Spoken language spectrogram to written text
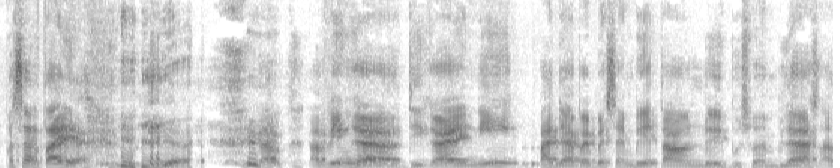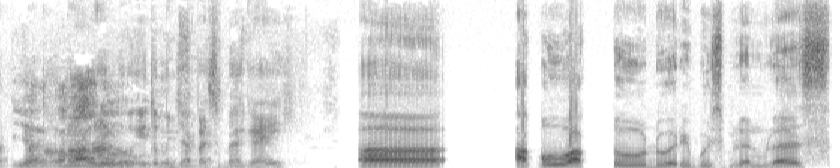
Peserta ya. iya Ta- Tapi enggak, Dika ini pada PPSMB tahun 2019 atau Iya, tahun tahun lalu. lalu. itu menjabat sebagai Eh, aku waktu 2019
